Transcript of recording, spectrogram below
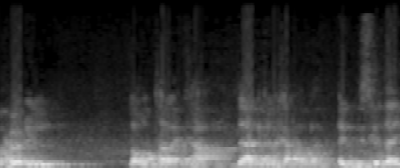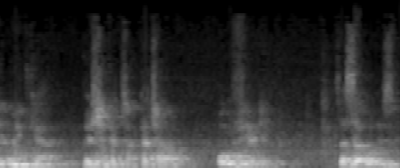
wuxuu yihi low taraka dalika lakaan awla inuu iska daayo beydka meesha ka jara oo u fiicnay saasaa awlaysay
